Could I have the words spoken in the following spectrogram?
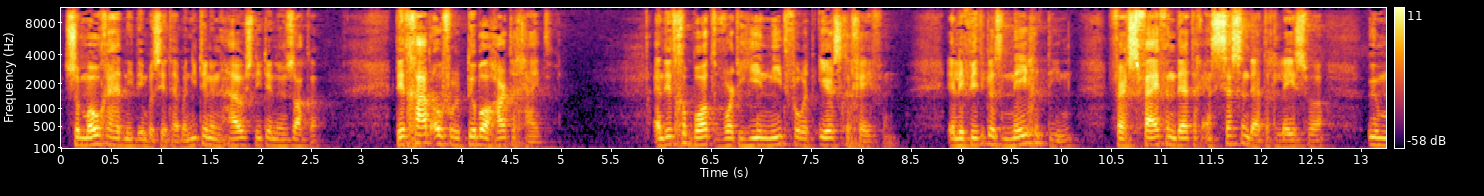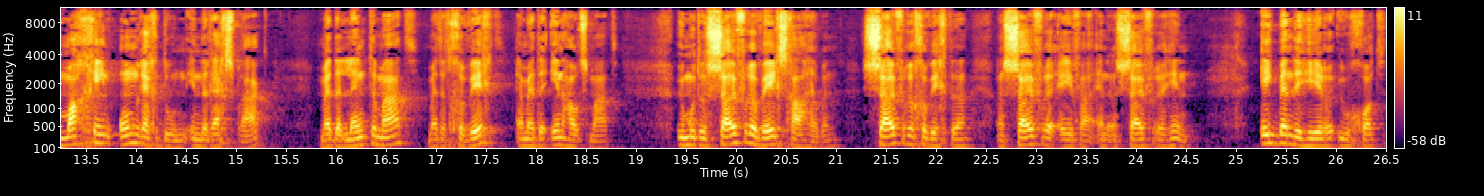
Ze mogen het niet in bezit hebben, niet in hun huis, niet in hun zakken. Dit gaat over dubbelhartigheid. En dit gebod wordt hier niet voor het eerst gegeven. In Leviticus 19, vers 35 en 36 lezen we: U mag geen onrecht doen in de rechtspraak met de lengtemaat, met het gewicht en met de inhoudsmaat. U moet een zuivere weegschaal hebben, zuivere gewichten, een zuivere Eva en een zuivere hin. Ik ben de Heere uw God,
